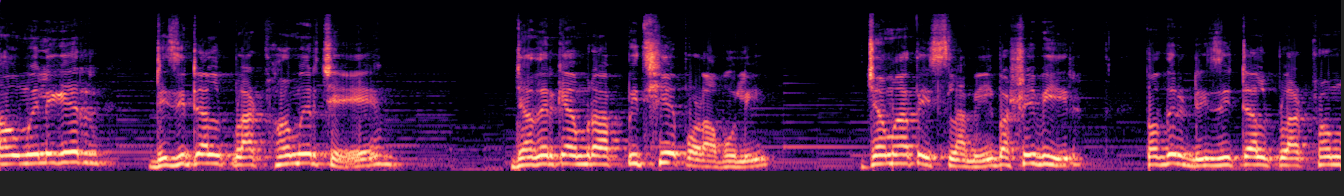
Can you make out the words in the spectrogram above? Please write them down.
আওয়ামী লীগের ডিজিটাল প্ল্যাটফর্মের চেয়ে যাদেরকে আমরা পিছিয়ে পড়া বলি জামাত ইসলামী বা শিবির তাদের ডিজিটাল প্ল্যাটফর্ম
